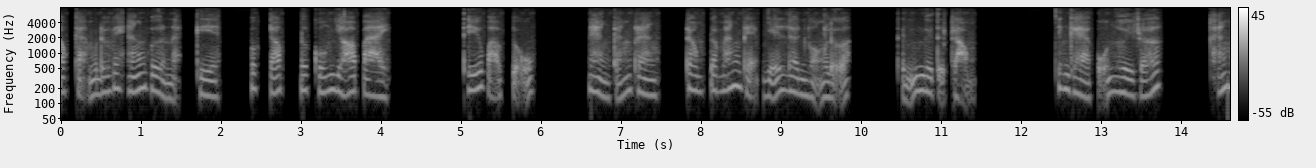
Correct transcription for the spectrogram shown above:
Ốc cảm đối với hắn vừa nãy kia, phút chốc nước cuốn gió bài. Thiếu bảo chủ, nàng cắn răng, trong đôi mắt đẹp dễ lên ngọn lửa, thỉnh ngươi tự trọng. Chân gà của ngươi rớt, hắn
